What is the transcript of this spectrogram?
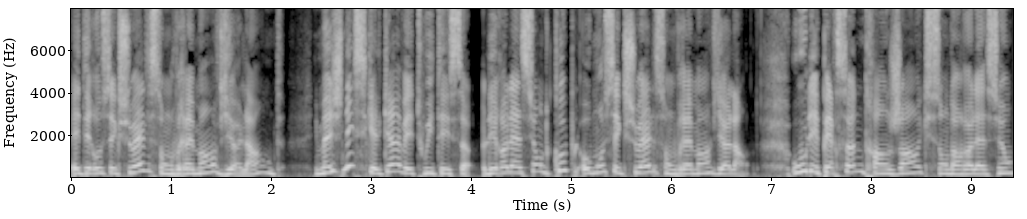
hétérosexuelles sont vraiment violentes? Imaginez si quelqu'un avait tweeté ça. Les relations de couple homosexuels sont vraiment violentes. Ou les personnes transgenres qui sont dans relations,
